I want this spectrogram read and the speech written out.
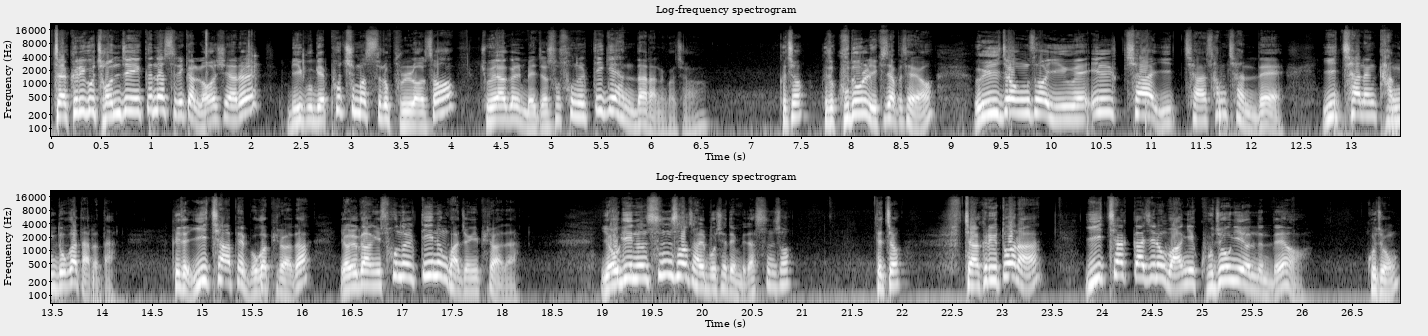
자, 그리고 전쟁이 끝났으니까 러시아를 미국의 포츠머스로 불러서 조약을 맺어서 손을 띄게 한다라는 거죠. 그렇죠? 그래서 구도를 이렇게 잡으세요. 의정서 이후에 1차, 2차, 3차인데 2차는 강도가 다르다. 그래서 2차 앞에 뭐가 필요하다? 열강이 손을 띄는 과정이 필요하다. 여기는 순서 잘 보셔야 됩니다. 순서. 됐죠? 자, 그리고 또 하나. 2차까지는 왕이 고종이었는데요. 고종.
